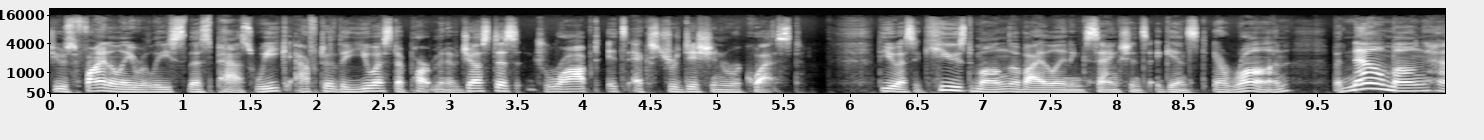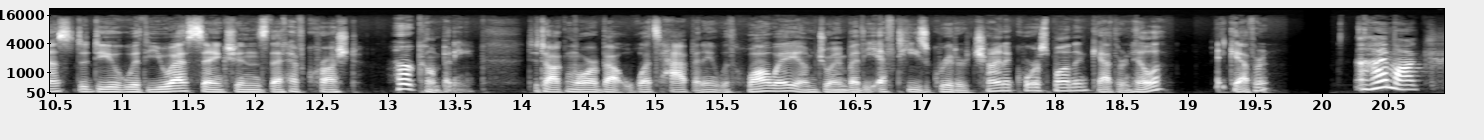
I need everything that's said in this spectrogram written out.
She was finally released this past week after the U.S. Department of Justice dropped its extradition request. The U.S. accused Meng of violating sanctions against Iran, but now Meng has to deal with U.S. sanctions that have crushed her company. To talk more about what's happening with Huawei, I'm joined by the FT's Greater China correspondent, Kathrin Hille. Hey, Catherine. Hi, Marc.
